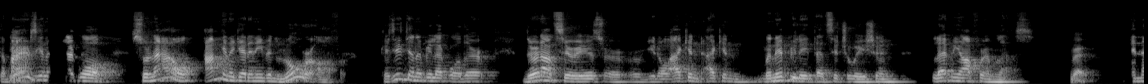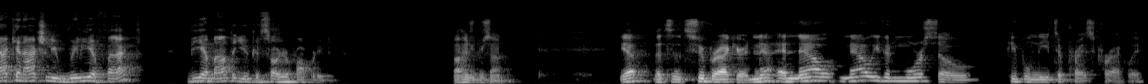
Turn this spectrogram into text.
The buyer's yeah. gonna be like, well, so now I'm gonna get an even lower offer because he's gonna be like, well, they're they're not serious, or, or you know, I can I can manipulate that situation. Let me offer him less. Right. And that can actually really affect the amount that you could sell your property for. 100%. Yep, that's, that's super accurate. And now, now even more so, people need to price correctly.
